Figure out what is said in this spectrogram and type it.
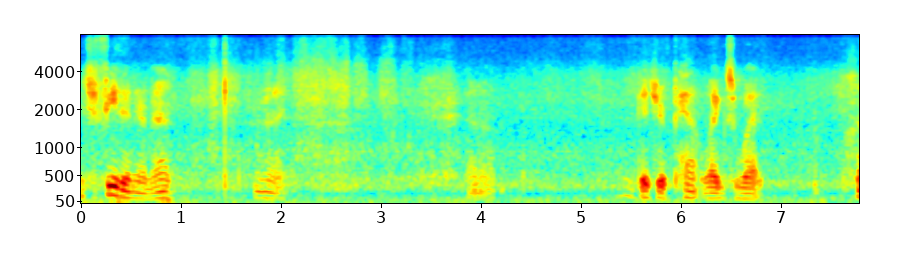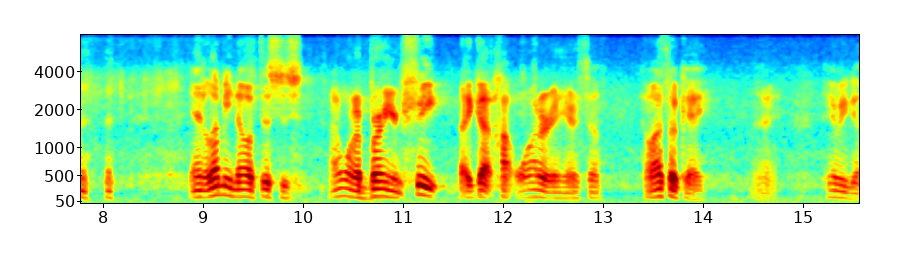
Put your feet in there, man. All right. Uh, get your pant legs wet. and let me know if this is, I don't want to burn your feet. I got hot water in here, so, oh, that's okay. All right. Here we go.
